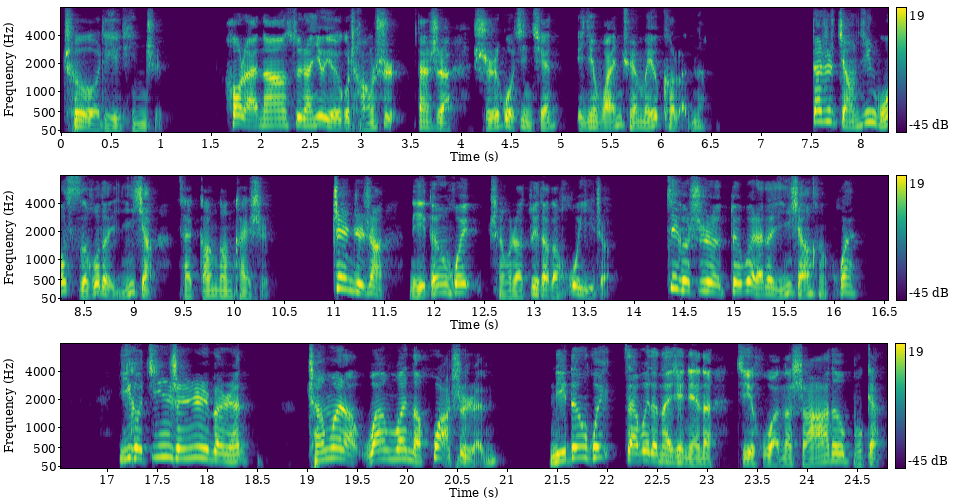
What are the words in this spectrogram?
彻底停止。后来呢，虽然又有一个尝试，但是时过境迁，已经完全没有可能了。但是蒋经国死后的影响才刚刚开始，政治上李登辉成为了最大的获益者，这个事对未来的影响很坏。一个精神日本人成为了弯弯的话事人，李登辉在位的那些年呢，几乎啊那啥都不干，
